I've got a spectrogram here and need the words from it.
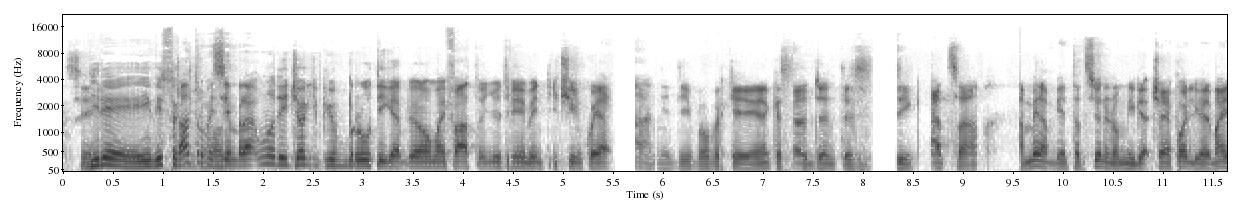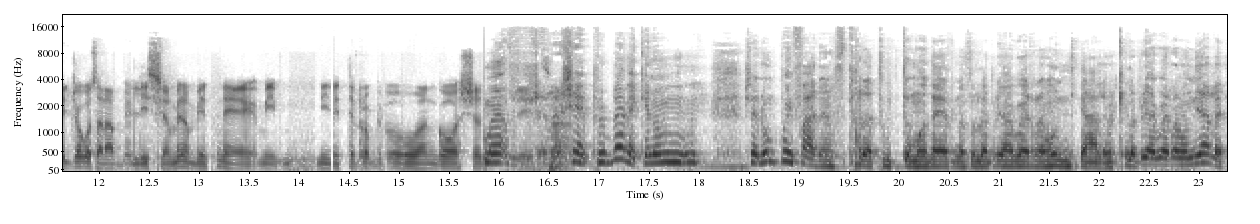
Sì. direi visto Tra l'altro mi sono- sembra uno dei giochi più brutti che abbiamo mai fatto negli ultimi 25 anni, tipo, perché anche se la gente si incazza, a me l'ambientazione non mi piace, cioè poi il livello- ma il gioco sarà bellissimo, a me l'ambientazione mi, mi mette proprio angoscia. Ma tristezza. cioè, il problema è che non, cioè, non puoi fare uno sparatutto moderno sulla prima guerra mondiale, perché la prima guerra mondiale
